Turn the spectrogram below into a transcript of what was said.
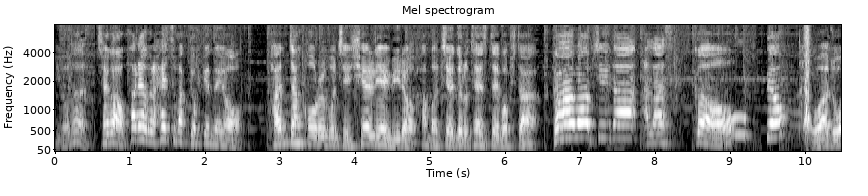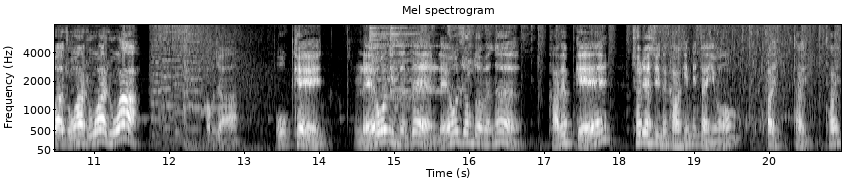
이거는 제가 활약을 할 수밖에 없겠네요. 반창고를 붙인 쉘리의 위력 한번 제대로 테스트 해봅시다. 가봅시다. let's go! 뿅! 좋아 좋아 좋아 좋아 좋아! 가보자. 오케이. 레온 있는데 레온 정도면은 가볍게 처리할 수 있는 각입니다요. 타이 타이 타이.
